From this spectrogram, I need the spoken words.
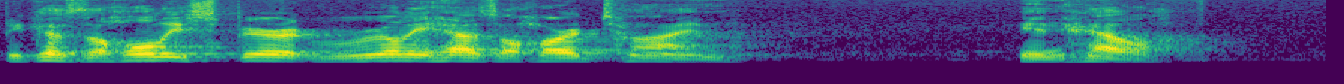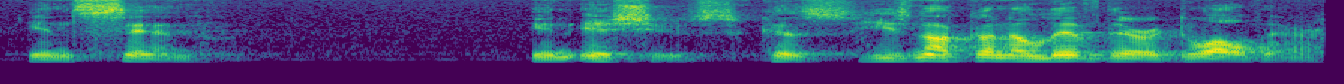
Because the Holy Spirit really has a hard time in hell, in sin, in issues, because He's not going to live there or dwell there.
